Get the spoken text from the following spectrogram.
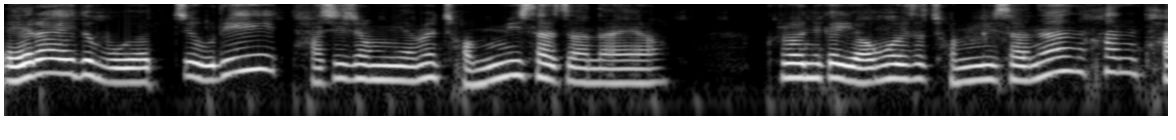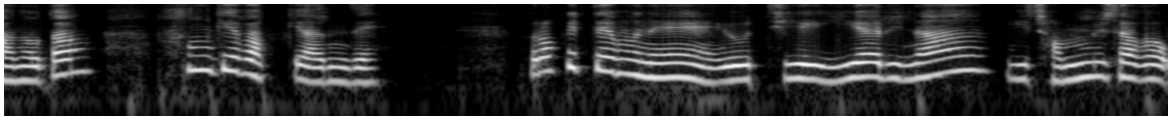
Li도 뭐였지? 우리 다시 정리하면 전미사잖아요. 그러니까 영어에서 전미사는 한 단어당 한 개밖에 안 돼. 그렇기 때문에 요 뒤에 er이나 이 전미사가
